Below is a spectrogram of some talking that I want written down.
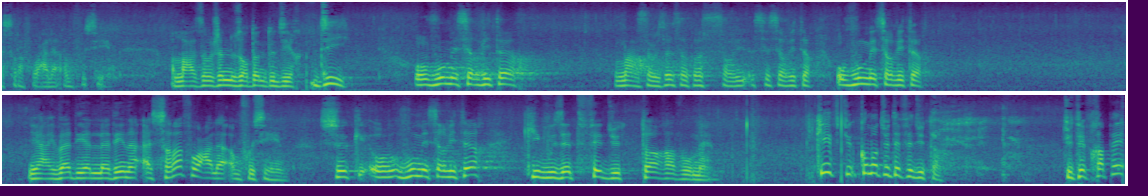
أسرفوا على أنفسهم Allah Azzawajal nous ordonne de dire Dis Ô vous mes serviteurs, Allah s'adresse à ses serviteurs. Ô vous mes serviteurs, Ya asrafu ala anfusihim. Vous mes serviteurs qui vous êtes fait du tort à vous-même. Comment tu t'es fait du tort? Tu t'es frappé?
